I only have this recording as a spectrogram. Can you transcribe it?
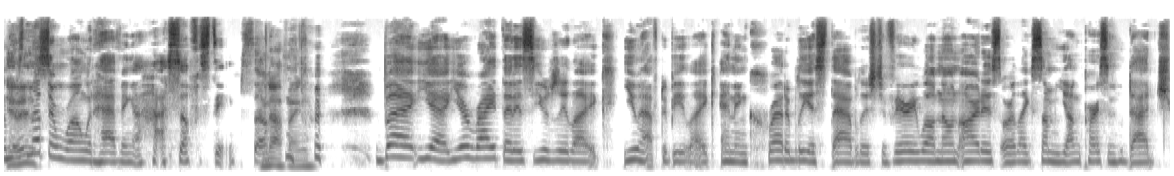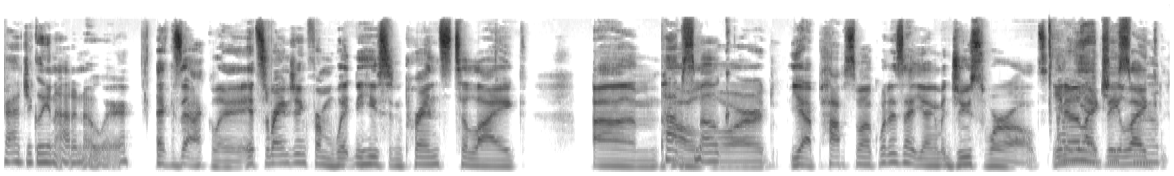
And It there's is. nothing wrong with having a high self esteem. So Nothing. but yeah, you're right that it's usually like you have to be like an incredibly established, very well known artist or like some young person who died tragically and out of nowhere. Exactly. It's ranging from Whitney Houston Prince to like um Pop oh Smoke. Lord. Yeah, Pop Smoke. What is that young Juice WRLD? You Oh, know, yeah, like the Juice like WRLD.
